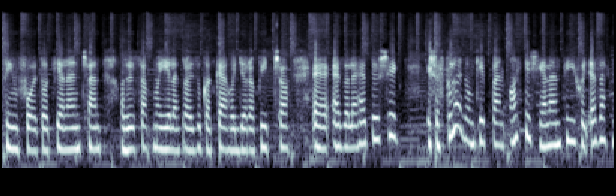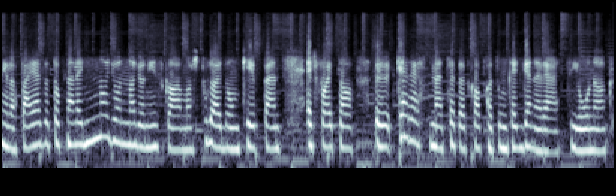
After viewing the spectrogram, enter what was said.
színfoltot jelentsen, az ő szakmai életrajzukat kell, hogy gyarapítsa ez a lehetőség, és ez tulajdonképpen azt is jelenti, hogy ezeknél a pályázatoknál egy nagyon-nagyon izgalmas, tulajdonképpen egyfajta keresztmetszetet kaphatunk egy generációnak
